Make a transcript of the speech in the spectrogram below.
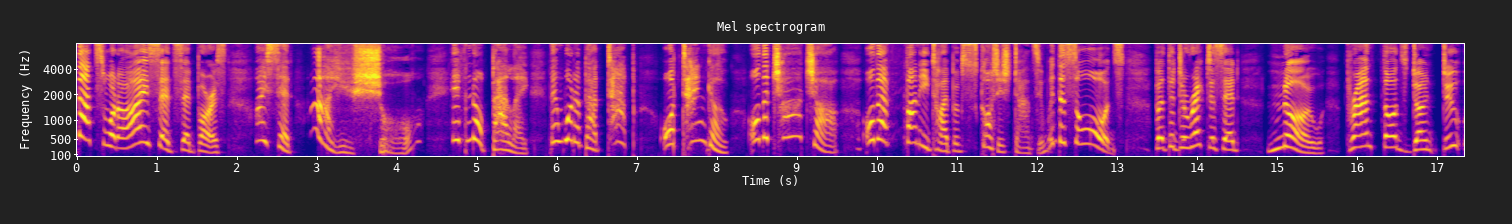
That's what I said, said Boris. I said, Are you sure? If not ballet, then what about tap or tango or the cha-cha or that funny type of Scottish dancing with the swords? But the director said, no, Branthods don't do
